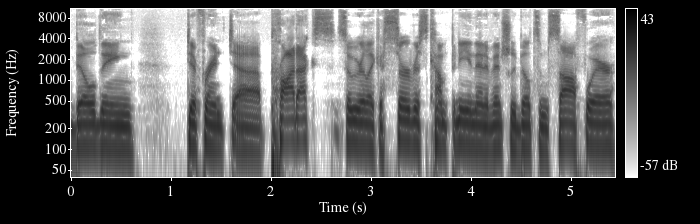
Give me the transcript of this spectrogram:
building different uh, products. So we were like a service company and then eventually built some software.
